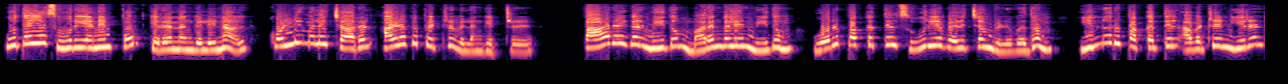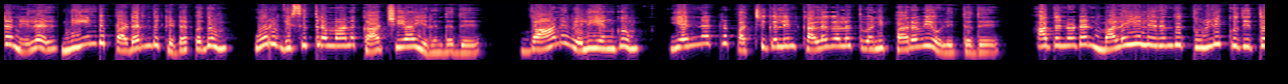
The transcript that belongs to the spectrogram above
உதய சூரியனின் பொற்கிரணங்களினால் கொல்லிமலை சாரல் அழகு பெற்று விளங்கிற்று. பாறைகள் மீதும் மரங்களின் மீதும் ஒரு பக்கத்தில் சூரிய வெளிச்சம் விழுவதும் இன்னொரு பக்கத்தில் அவற்றின் இருண்ட நிழல் நீண்டு படர்ந்து கிடப்பதும் ஒரு விசித்திரமான காட்சியாயிருந்தது வான வெளியெங்கும் எண்ணற்ற பச்சுகளின் கலகல துவனி பரவி ஒலித்தது. அதனுடன் மலையிலிருந்து துள்ளி குதித்து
